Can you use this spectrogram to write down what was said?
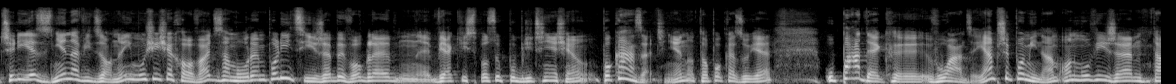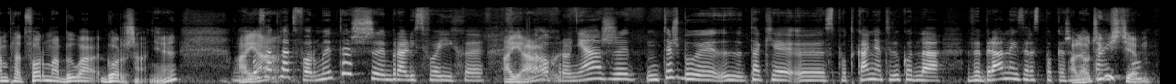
czyli jest znienawidzony i musi się chować za murem policji, żeby w ogóle mm, w jakiś sposób publicznie się pokazać, nie? No to pokazuje upadek y, władzy. Ja przypominam, on mówi, że tam Platforma była gorsza, nie? No bo za Platformy też y, brali swoich y, A ja? ochroniarzy. Też były takie spotkania tylko dla wybranych. Zaraz pokażemy Ale oczywiście. Państwu.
